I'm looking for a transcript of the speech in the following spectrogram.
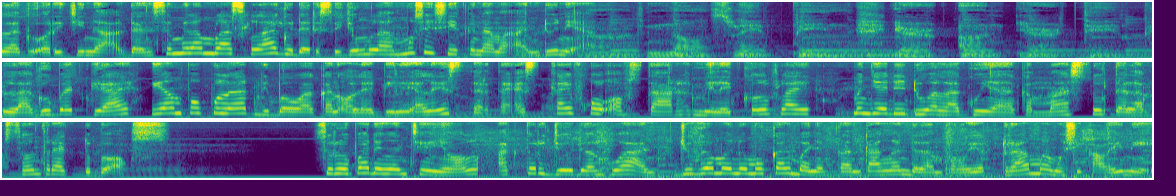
lagu original dan 19 lagu dari sejumlah musisi kenamaan dunia. Lagu Bad Guy yang populer dibawakan oleh Billie Eilish serta Sky Full of Stars milik Coldplay menjadi dua lagu yang akan masuk dalam soundtrack The Box. Serupa dengan Chenyol, aktor Jo Dal Hwan juga menemukan banyak tantangan dalam proyek drama musikal ini.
